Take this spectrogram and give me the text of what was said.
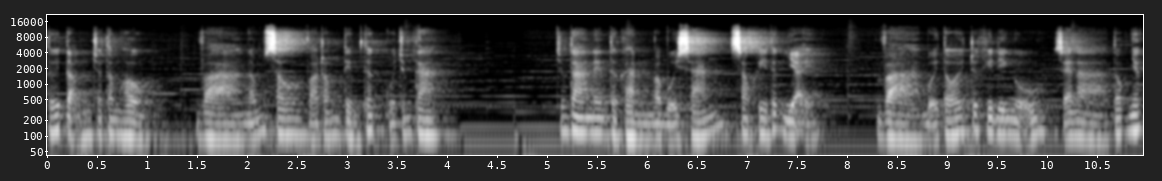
tưới tẩm cho tâm hồn và ngấm sâu vào trong tiềm thức của chúng ta. Chúng ta nên thực hành vào buổi sáng sau khi thức dậy và buổi tối trước khi đi ngủ sẽ là tốt nhất.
